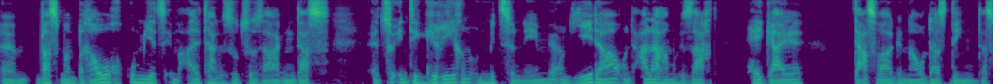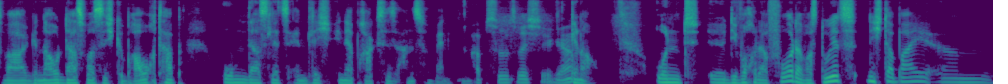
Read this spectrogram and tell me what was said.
ähm, was man braucht, um jetzt im Alltag sozusagen das äh, zu integrieren und mitzunehmen. Ja. Und jeder und alle haben gesagt, hey geil, das war genau das Ding. Das war genau das, was ich gebraucht habe, um das letztendlich in der Praxis anzuwenden. Absolut richtig, ja. Genau. Und äh, die Woche davor, da warst du jetzt nicht dabei, ähm,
